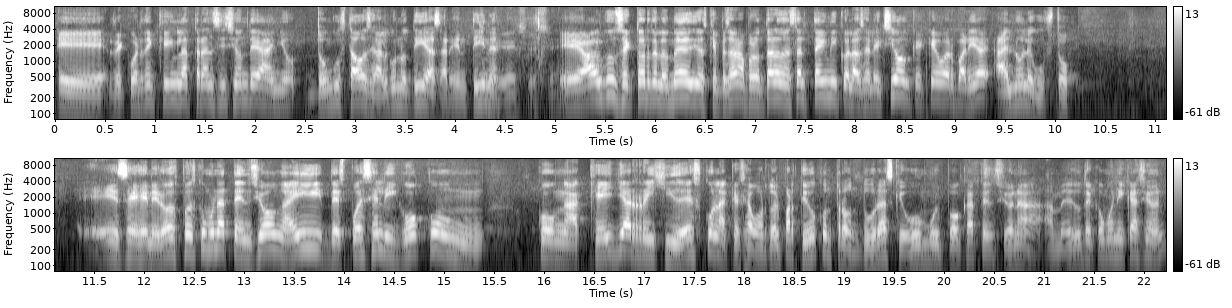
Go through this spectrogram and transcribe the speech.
eh, recuerden que en la transición de año, don Gustavo se va algunos días a Argentina. Sí, sí, sí. Eh, algún sector de los medios que empezaron a preguntar dónde está el técnico de la selección, que qué barbaridad, a él no le gustó. Eh, se generó después como una tensión ahí, después se ligó con, con aquella rigidez con la que se abordó el partido contra Honduras, que hubo muy poca atención a, a medios de comunicación.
